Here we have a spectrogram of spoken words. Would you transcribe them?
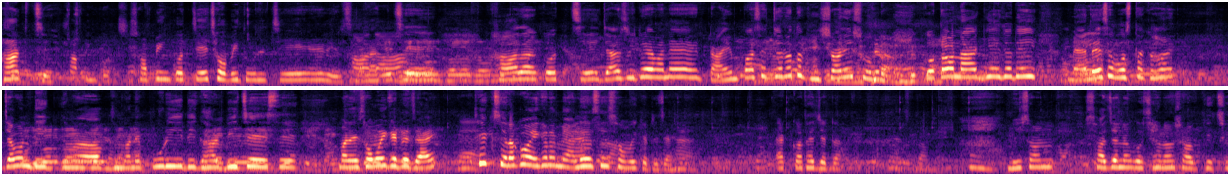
হাঁটছে। শপিং করছে। শপিং করছে ছবি তুলছে রিলস বানাচ্ছে খাওয়া দাওয়া করছে। জাস্ট এটা মানে টাইম পাসের জন্য তো ভীষণই সুন্দর। কোথাও না গিয়ে যদি এই মেলে এসে বসে থাকা হয় যেমন মানে পুরী দীঘার বিচে এসে মানে সময় কেটে যায় ঠিক সেরকম এখানে মেলে এসে সময় কেটে যায়। হ্যাঁ। এক কথায় যেটা। ভীষণ সাজানো গোছানো সব কিছু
